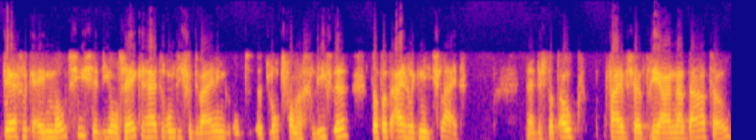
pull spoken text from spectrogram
dergelijke emoties, die onzekerheid rond die verdwijning, rond het lot van een geliefde, dat dat eigenlijk niet slijt dus dat ook 75 jaar na dato,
